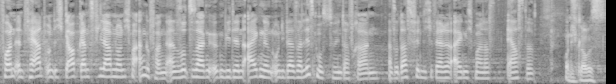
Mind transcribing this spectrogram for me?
von entfernt und ich glaube, ganz viele haben noch nicht mal angefangen, also sozusagen irgendwie den eigenen Universalismus zu hinterfragen. Also das finde ich wäre eigentlich mal das Erste. Und ich glaube, es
